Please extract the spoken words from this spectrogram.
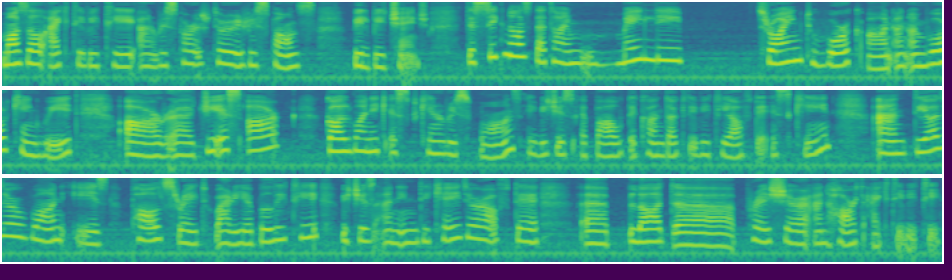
muscle activity, and respiratory response will be changed. The signals that I'm mainly trying to work on and I'm working with are uh, GSR galvanic skin response, which is about the conductivity of the skin, and the other one is pulse rate variability, which is an indicator of the uh, blood uh, pressure and heart activity.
